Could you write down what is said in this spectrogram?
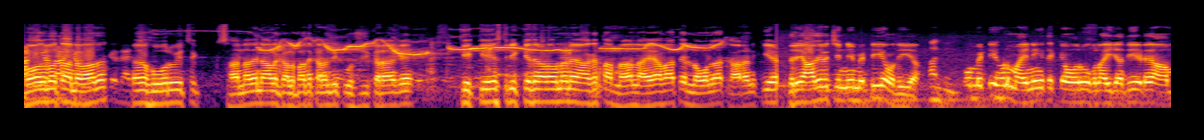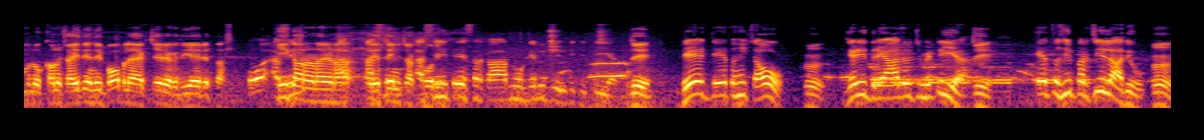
ਬਹੁਤ ਬਹੁਤ ਧੰਨਵਾਦ। ਹੋਰ ਵੀ ਇੱਥੇ ਕਿਸਾਨਾਂ ਦੇ ਨਾਲ ਗੱਲਬਾਤ ਕਰਨ ਦੀ ਕੋਸ਼ਿਸ਼ ਕਰਾਂਗੇ ਕਿ ਕਿਸ ਤਰੀਕੇ ਦੇ ਨਾਲ ਉਹਨਾਂ ਨੇ ਆ ਕੇ ਧਰਨਾ ਲਾਇਆ ਵਾ ਤੇ ਲਾਉਣ ਦਾ ਕਾਰਨ ਕੀ ਹੈ? ਦਰਿਆ ਦੇ ਵਿੱਚ ਇੰਨੀ ਮਿੱਟੀ ਆਉਂਦੀ ਆ। ਉਹ ਮਿੱਟੀ ਹੁਣ ਮਾਈਨਿੰਗ ਤੇ ਕਿਉਂ ਰੋਕ ਲਾਈ ਜਾਂਦੀ ਹੈ? ਜਿਹੜੇ ਆਮ ਲੋਕਾਂ ਨੂੰ ਚਾਹੀਦੀ ਹੁੰਦੀ ਬਹੁਤ ਬਲੈਕ 'ਚ ਵਿਕਦੀ ਹੈ ਇਹ ਰੇਤਾ। ਕੀ ਕਾਰਨ ਆ ਜਿਹੜਾ ਰੇਤੇ ਨਹੀਂ ਚੱਕ ਹੋ ਰਹੀ? ਅਸੀਂ ਤੇ ਸਰਕਾਰ ਨੂੰ ਅੱਗੇ ਵੀ ਬੇਨਤੀ ਕੀਤੀ ਹੈ। ਜੀ। ਜੇ ਜੇ ਤੁਸੀਂ ਚਾਹੋ ਜਿਹੜੀ ਦਰਿਆ ਦੇ ਵਿੱਚ ਮਿੱਟੀ ਆ ਜੀ। ਇਹ ਤੁਸੀਂ ਪਰਚੀ ਲਾ ਦਿਓ। ਹੂੰ।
